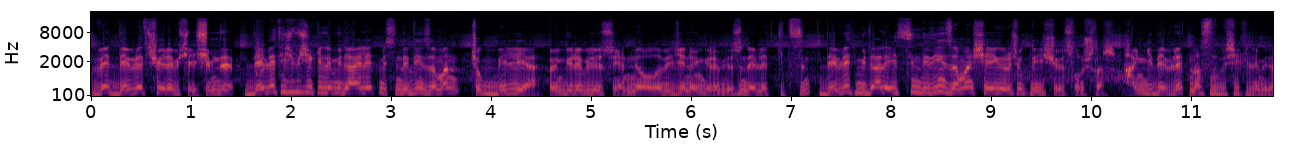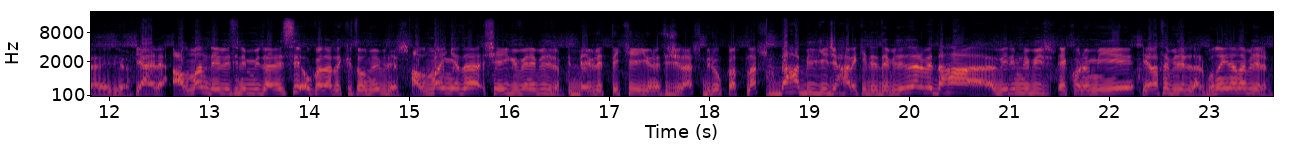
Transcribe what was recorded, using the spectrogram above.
Ve devlet şöyle bir şey. Şimdi devlet hiçbir şekilde müdahale etmesin dediğin zaman çok belli ya. Öngörebiliyorsun yani. Ne olabileceğini öngörebiliyorsun. Devlet gitsin. Devlet müdahale etsin dediğin zaman şeye göre çok değişiyor sonuçlar. Hangi devlet nasıl bir şekilde müdahale ediyor? Yani Alman devletinin müdahalesi o kadar da kötü olmayabilir. Almanya'da şeye güvenebilirim. Devletteki yöneticiler, bürokratlar daha bilgece hareket edebilirler ve daha verimli bir ekonomiyi yaratabilirler. Buna inanabilirim.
